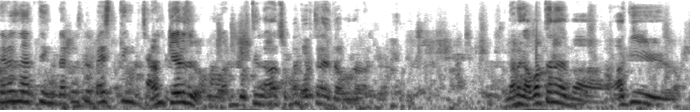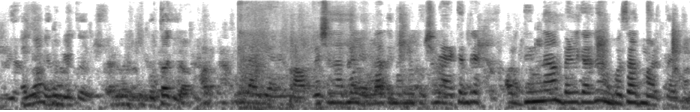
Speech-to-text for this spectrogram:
there is nothing that was the best thing ನಾನು ಕೇಳಿದ್ರು. ನನ್ಗೆ ಗೊತ್ತಿಲ್ಲ. ಸುಮ್ಮನೆ ನೋಡ್ತಾನೆ ಇದ್ದ ಅವ್ರು ನನಗೆ ಅವಾಗ ತಾನೇ ಬ- ಆಗಿ ಅಲ್ವಾ? ಏನೋ ಹೇಳ್ತಾರೆ ಗೊತ್ತಾಗಿಲ್ಲ ಇಲ್ಲ ಆಪ್ರೇಷನ್ ಆದ್ಮೇಲೆ ಎಲ್ಲ ದಿನ ಖುಷಿನೇ ಯಾಕಂದ್ರೆ ಅವ್ರ ದಿನ ಬೆಳಗಾದ್ರೆ ನಾನು ಹೊಸದ್ ಮಾಡ್ತಾ ಇದ್ವಿ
